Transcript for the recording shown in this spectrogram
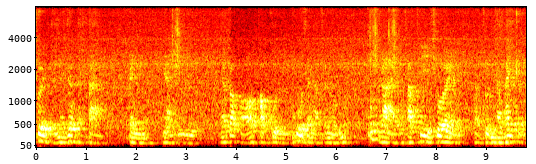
ช่วยเหลือในเรื่องต่างๆ เป็นอย่างดี แล้วก็ขอขอบคุณผู้สนับสนุนทุกรายนะครับที่ช่วยสนับสนุนทำให้เกิด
